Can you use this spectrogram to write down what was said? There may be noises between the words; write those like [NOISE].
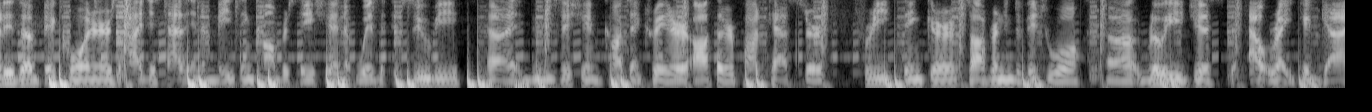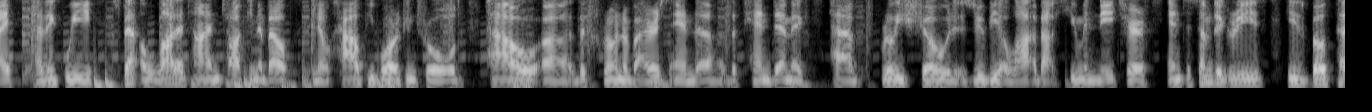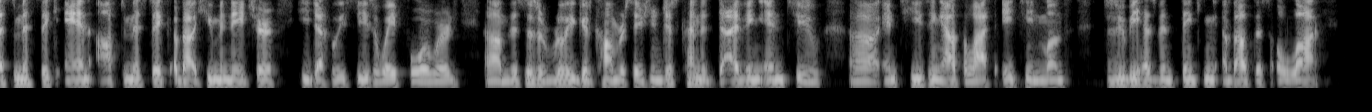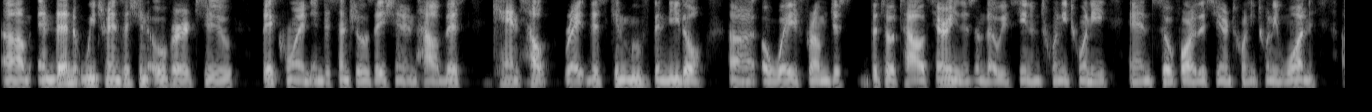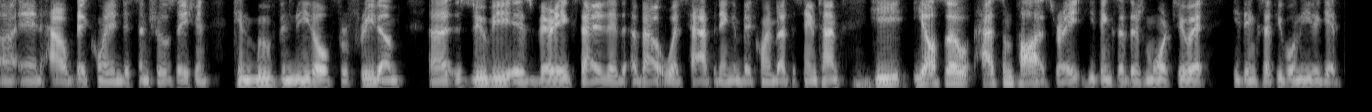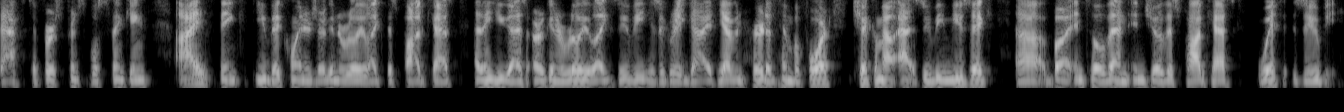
What is up, Bitcoiners? I just had an amazing conversation with Zuby, uh, the musician, content creator, author, podcaster, free thinker, sovereign individual, uh, really just outright good guy. I think we spent a lot of time talking about, you know, how people are controlled, how uh, the coronavirus and the, the pandemic have really showed Zuby a lot about human nature. And to some degrees, he's both pessimistic and optimistic about human nature. He definitely sees a way forward. Um, this is a really good conversation, just kind of diving into uh, and teasing out the last 18 months Zuby has been thinking about this a lot. Um, and then we transition over to Bitcoin and decentralization and how this can help, right? This can move the needle uh, away from just the totalitarianism that we've seen in 2020 and so far this year in 2021, uh, and how Bitcoin and decentralization can move the needle for freedom. Uh, Zuby is very excited about what's happening in Bitcoin, but at the same time, he he also has some pause, right? He thinks that there's more to it. He thinks that people need to get back to first principles thinking. I think you Bitcoiners are going to really like this podcast. I think you guys are going to really like Zuby. He's a great guy. If you haven't heard of him before, check him out at Zuby Music. Uh, but until then, enjoy this podcast with Zuby.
